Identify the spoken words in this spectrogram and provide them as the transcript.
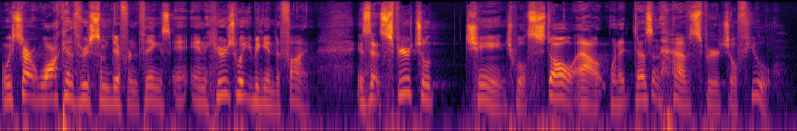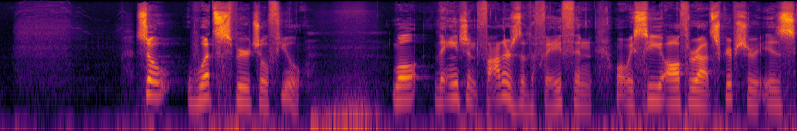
And we start walking through some different things, and, and here's what you begin to find: is that spiritual change will stall out when it doesn't have spiritual fuel. So, what's spiritual fuel? Well, the ancient fathers of the faith and what we see all throughout Scripture is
